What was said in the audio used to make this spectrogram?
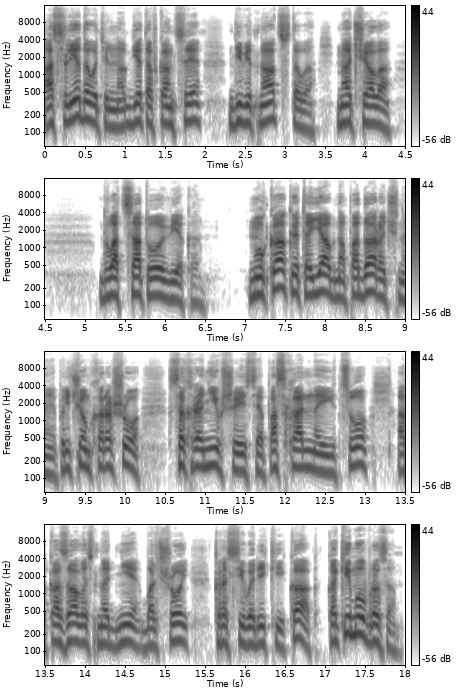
а следовательно, где-то в конце XIX – начала XX века. Но как это явно подарочное, причем хорошо сохранившееся пасхальное яйцо оказалось на дне большой красивой реки? Как? Каким образом?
